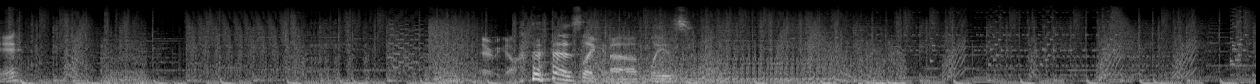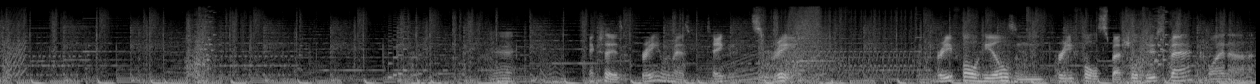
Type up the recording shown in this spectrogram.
Yeah. There we go. it's like, uh, please. Actually, is it free? We might as well take it. It's free. Free full heals and free full special juice back? Why not?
